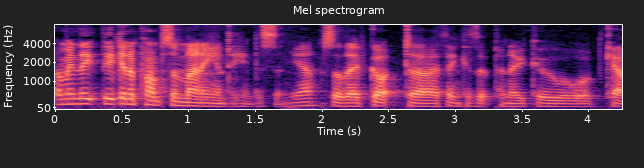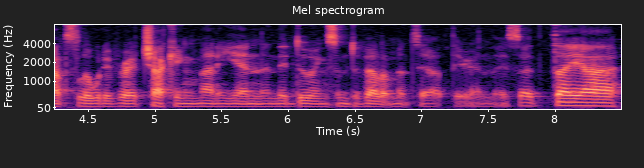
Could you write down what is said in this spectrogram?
I mean, they, they're going to pump some money into Henderson, yeah. So they've got, uh, I think, is it Panuku or council or whatever, are chucking money in, and they're doing some developments out there, and they so they are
